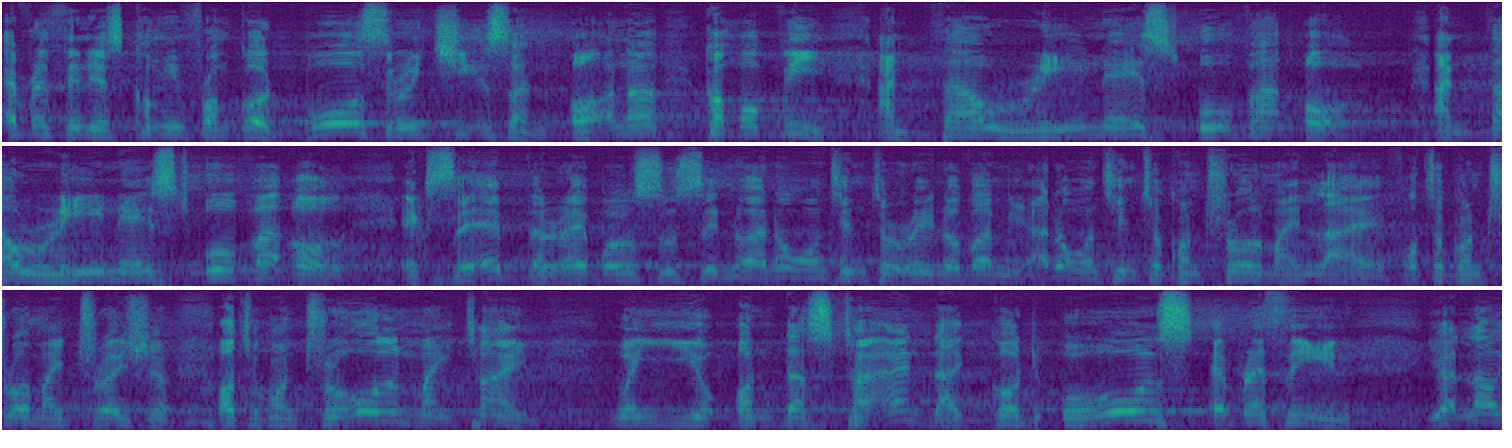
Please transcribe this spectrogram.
everything is coming from God. Both riches and honor come of thee, and thou reignest over all. And thou reignest over all. Except the rebels who say, no, I don't want him to reign over me. I don't want him to control my life or to control my treasure or to control my time. When you understand that God owns everything, you allow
